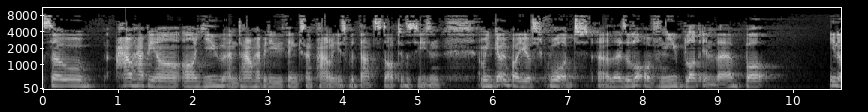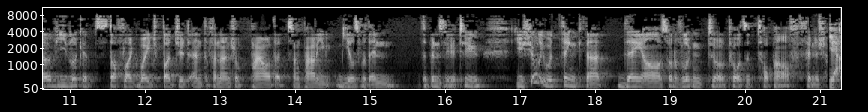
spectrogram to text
So, how happy are, are you and how happy do you think St. Pauli is with that start to the season? I mean, going by your squad, uh, there's a lot of new blood in there, but you know, if you look at stuff like wage budget and the financial power that St. Pauli yields within the Bundesliga too, you surely would think that they are sort of looking to, towards the top half finish. Yeah.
